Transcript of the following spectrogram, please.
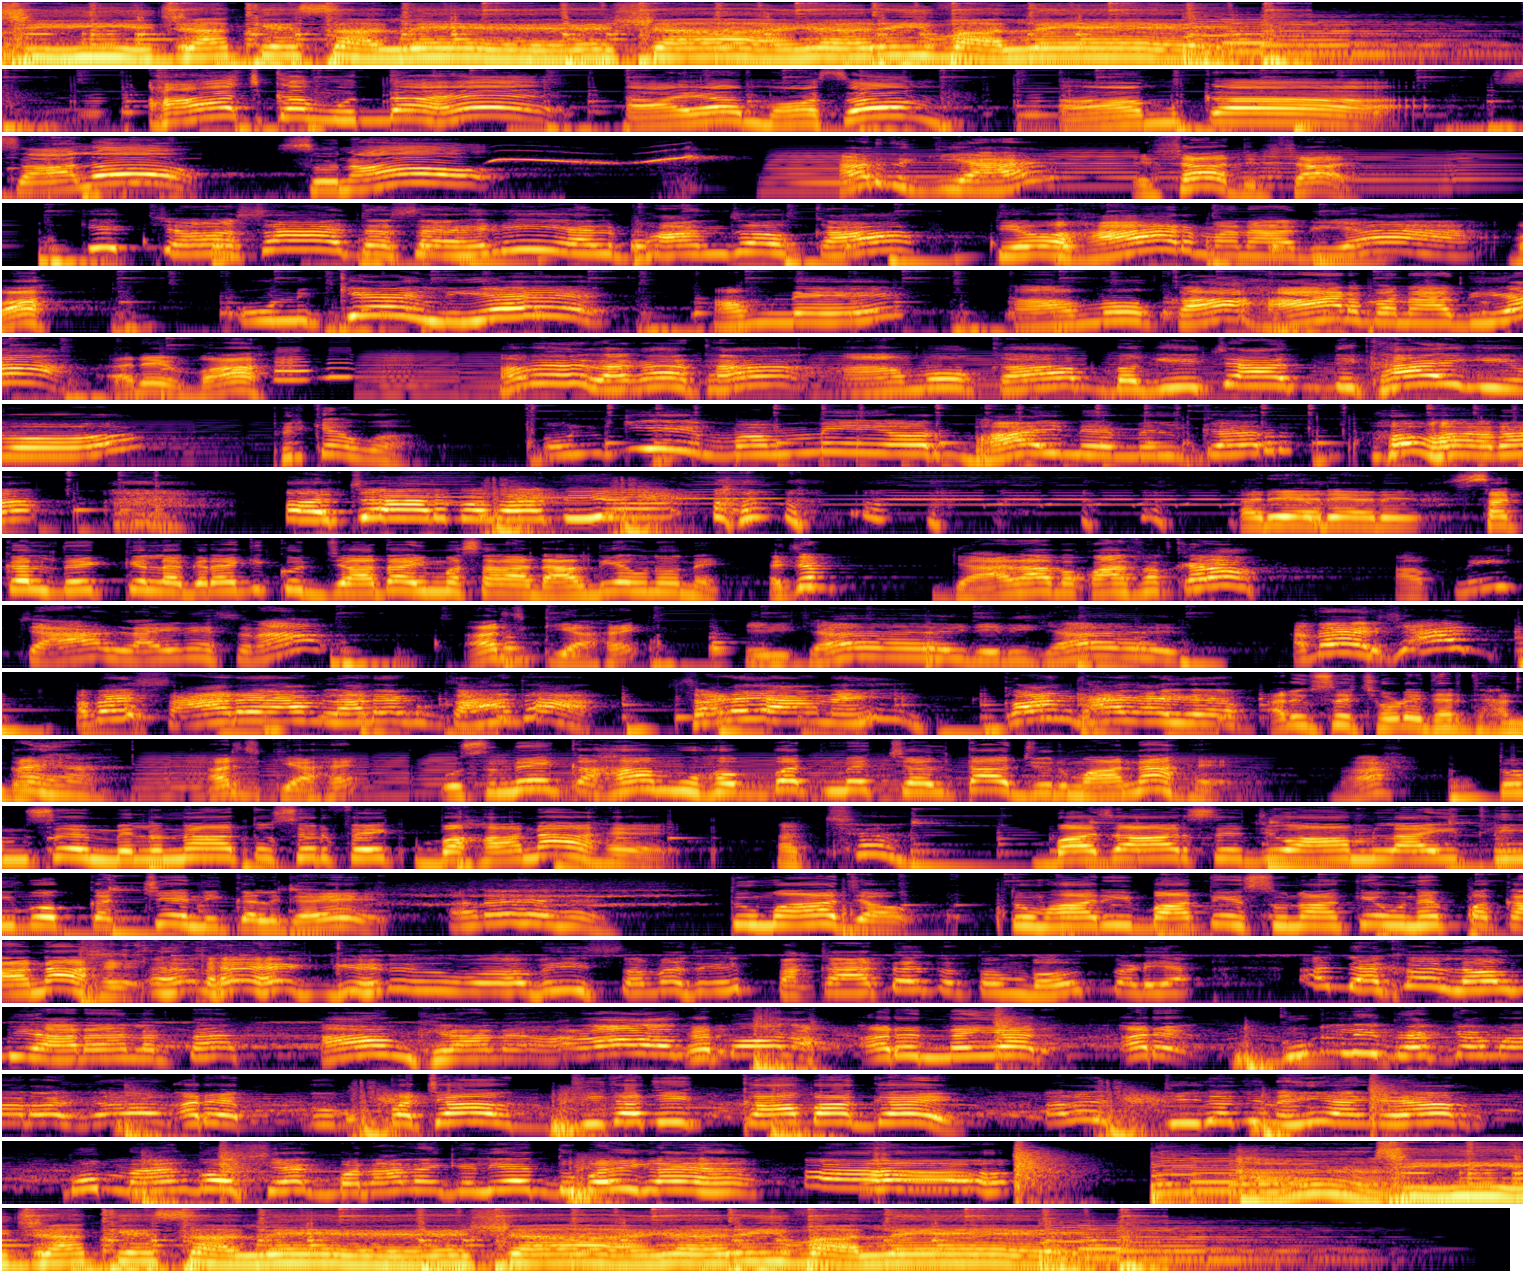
जी जाके साले शायरी वाले। आज का मुद्दा है आया मौसम आम का। सालो सुनाओ। अर्ज़ किया है? इरशाद इरशाद। कि चौसा दशहरी अल्फांजो का त्योहार मना दिया। वाह। उनके लिए हमने आमों का हार बना दिया। अरे वाह। हमें लगा था आमों का बगीचा दिखाएगी वो। फिर क्या हुआ? उनकी मम्मी और भाई ने मिलकर हमारा अचार बना दिया। अरे अरे अरे शकल देख के लग रहा है कि कुछ ज़्यादा ही मसाला डाल दिया उन्होंने। जब ज़्यादा बकवास मत करो। अपनी चार लाइनें सुना। अर्ज़ किया है। इरशाद इरशाद अबे इरशाद अबे सारे आम लाने को कहा था। सड़े आम नहीं। कौन खाएगा इसे अब? अरे उसे छोड़े इधर ध्यान दो। अरे हाँ। अर्ज़ किया है। उसने कहा मोहब्बत में चलता जुर्माना है। तुमसे मिलना तो सिर्फ़ एक बहाना है। अच्छा। बाज़ार से जो आम लाई थी वो कच्चे निकल गए। अरे। तुम आ जाओ। तुम्हारी बातें सुना के उन्हें पकाना है। अरे गुरु वो भी समझ गई। पकाते तो तुम बहुत बढ़िया। अरे देखो लोग भी आ रहे हैं लगता है आम खिलाने अरे, अरे, नहीं यार। अरे गुटली फेंक के मारा यार। अरे बचाओ। जीजा जी कहाँ भाग गए? अरे जीजा जी नहीं आएँगे यार। वो मैंगो शेक बनाने के लिए दुबई गए हैं! जी जाके साले शायरी वाले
